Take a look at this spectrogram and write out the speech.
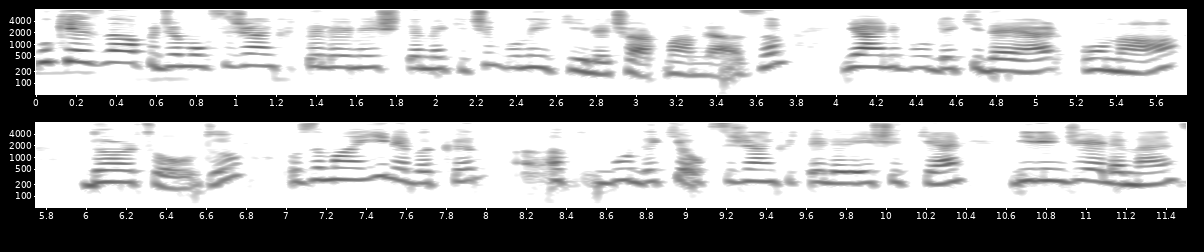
Bu kez ne yapacağım? Oksijen kütlelerini eşitlemek için bunu 2 ile çarpmam lazım. Yani buradaki değer 10'a 4 oldu. O zaman yine bakın buradaki oksijen kütleleri eşitken birinci element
